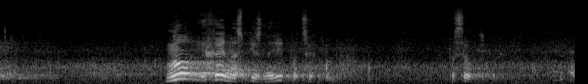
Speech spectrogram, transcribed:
Ну, і хай нас пізнають по цих плодах. Посилки.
